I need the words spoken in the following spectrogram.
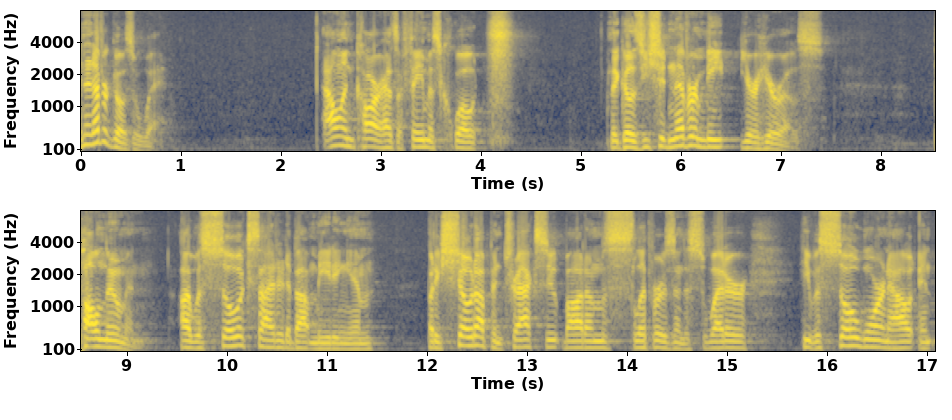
and it never goes away. Alan Carr has a famous quote that goes, You should never meet your heroes. Paul Newman, I was so excited about meeting him, but he showed up in tracksuit bottoms, slippers, and a sweater. He was so worn out and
